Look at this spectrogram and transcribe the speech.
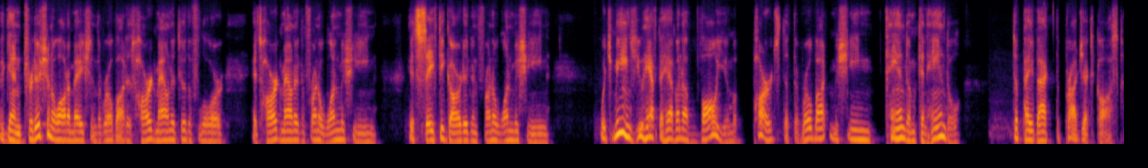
Again, traditional automation, the robot is hard mounted to the floor. It's hard mounted in front of one machine. It's safety guarded in front of one machine which means you have to have enough volume of parts that the robot machine tandem can handle to pay back the project cost.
